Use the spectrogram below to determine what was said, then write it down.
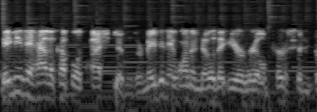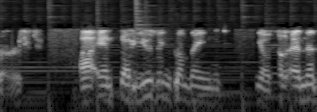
maybe they have a couple of questions, or maybe they want to know that you're a real person first. Uh, and so using something, you know, so and this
